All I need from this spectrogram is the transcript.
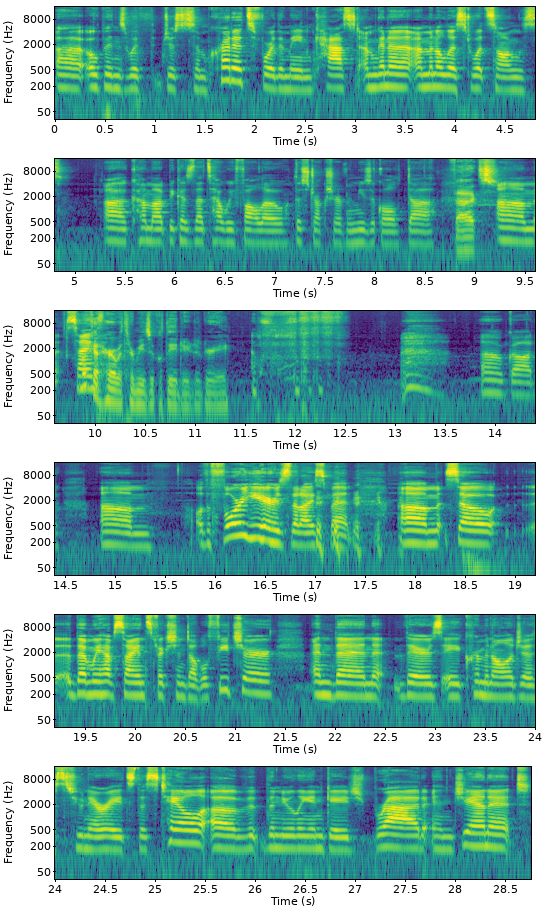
uh, opens with just some credits for the main cast. I'm gonna I'm gonna list what songs uh, come up because that's how we follow the structure of a musical. Duh. Facts. Um, Look at her with her musical theater degree. Oh God. Um, oh, the four years that I spent. um, so uh, then we have science fiction double feature, and then there's a criminologist who narrates this tale of the newly engaged Brad and Janet.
